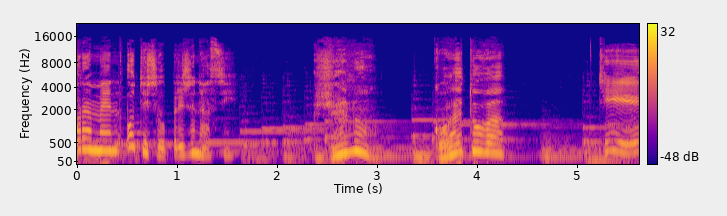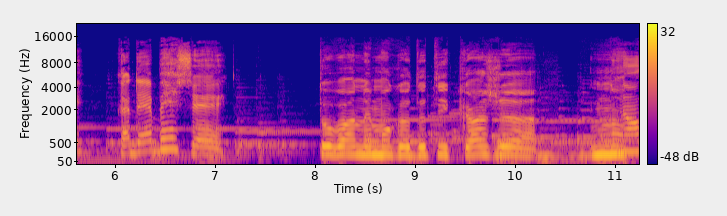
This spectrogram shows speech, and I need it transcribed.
Орамен отишъл при жена си. Жено, кое е това? Ти, къде беше? Това не мога да ти кажа, но... Но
